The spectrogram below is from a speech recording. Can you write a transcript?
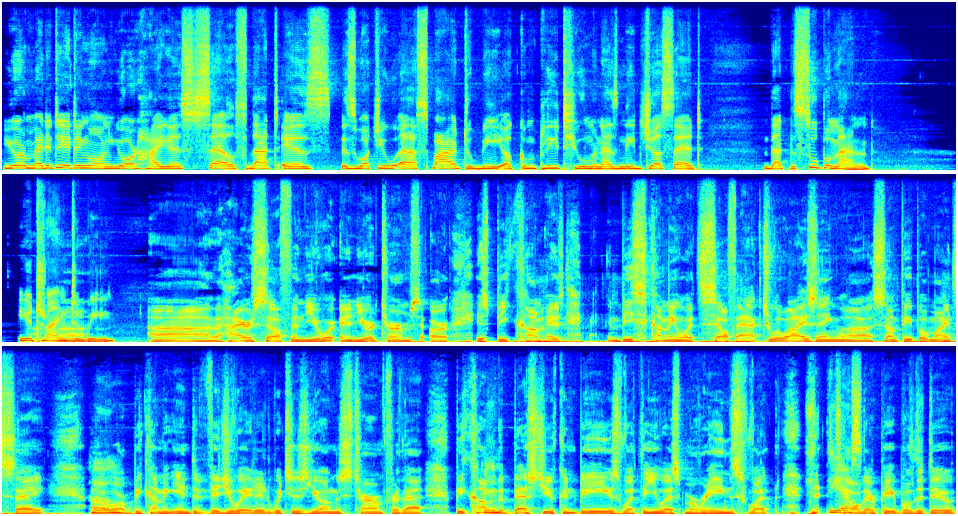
you're meditating on your highest self that is is what you aspire to be a complete human as nietzsche said that the superman you're trying uh-huh. to be Ah, the higher self in your in your terms are is become is becoming what self actualizing. Uh, some people might say, uh, mm. or becoming individuated, which is Jung's term for that. Become mm. the best you can be is what the U.S. Marines what yes. tell their people to do.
